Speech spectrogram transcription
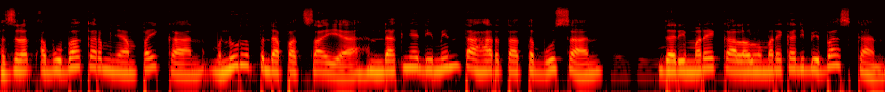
Hazrat Abu Bakar menyampaikan, menurut pendapat saya, hendaknya diminta harta tebusan dari mereka lalu mereka dibebaskan.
